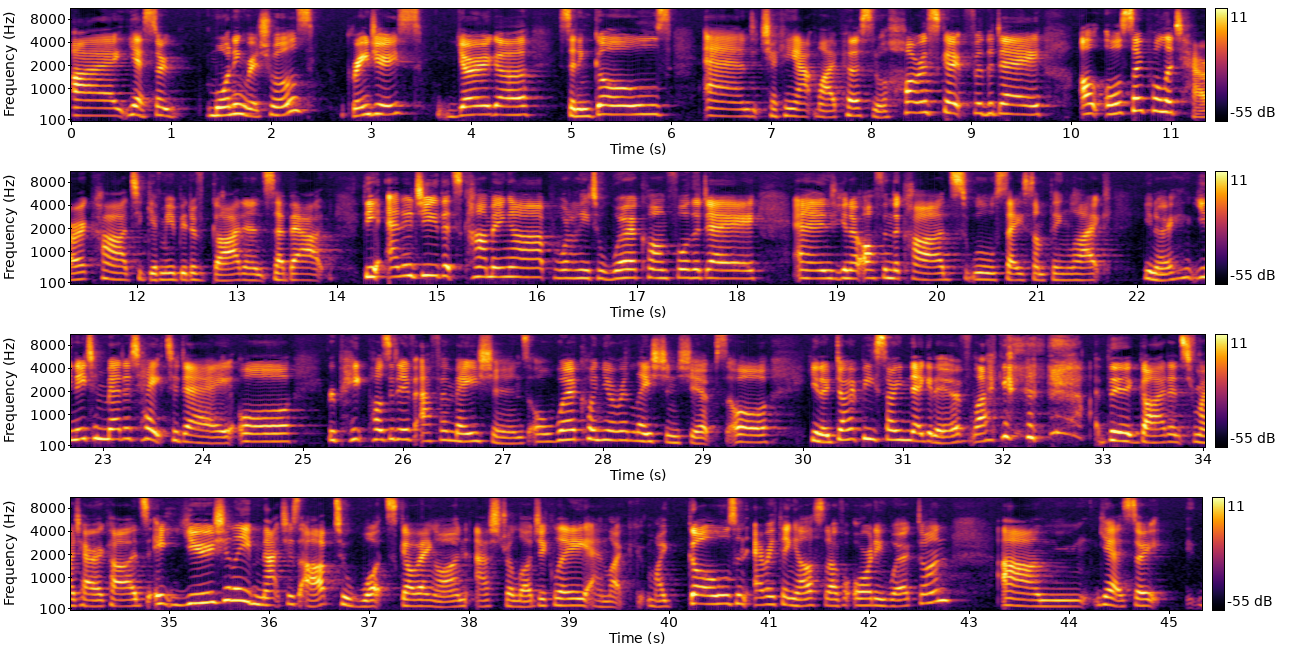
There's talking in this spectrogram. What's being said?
I, yeah, so morning rituals, green juice, yoga, setting goals, and checking out my personal horoscope for the day. I'll also pull a tarot card to give me a bit of guidance about the energy that's coming up, what I need to work on for the day. And, you know, often the cards will say something like, you know, you need to meditate today, or repeat positive affirmations, or work on your relationships, or, you know, don't be so negative. Like the guidance from my tarot cards, it usually matches up to what's going on astrologically and like my goals and everything else that I've already worked on. Um, yeah, so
